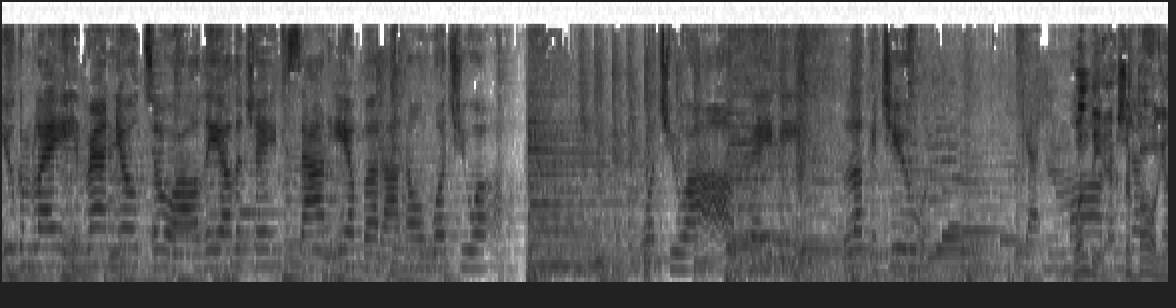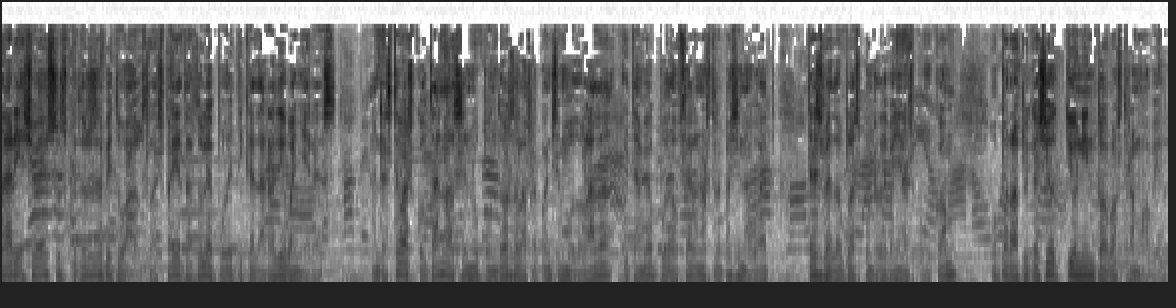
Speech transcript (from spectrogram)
You can play brand new to all the other chicks out here, but I know what you are. What you are, baby. Look at you. Bon dia, sóc Pau Aguilar i això és Sospitosos Habituals, l'espai de tertúlia política de Ràdio Banyeres. Ens esteu escoltant al 101.2 de la freqüència modulada i també ho podeu fer a la nostra pàgina web www.radiobanyeres.com o per l'aplicació TuneIn pel vostre mòbil.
